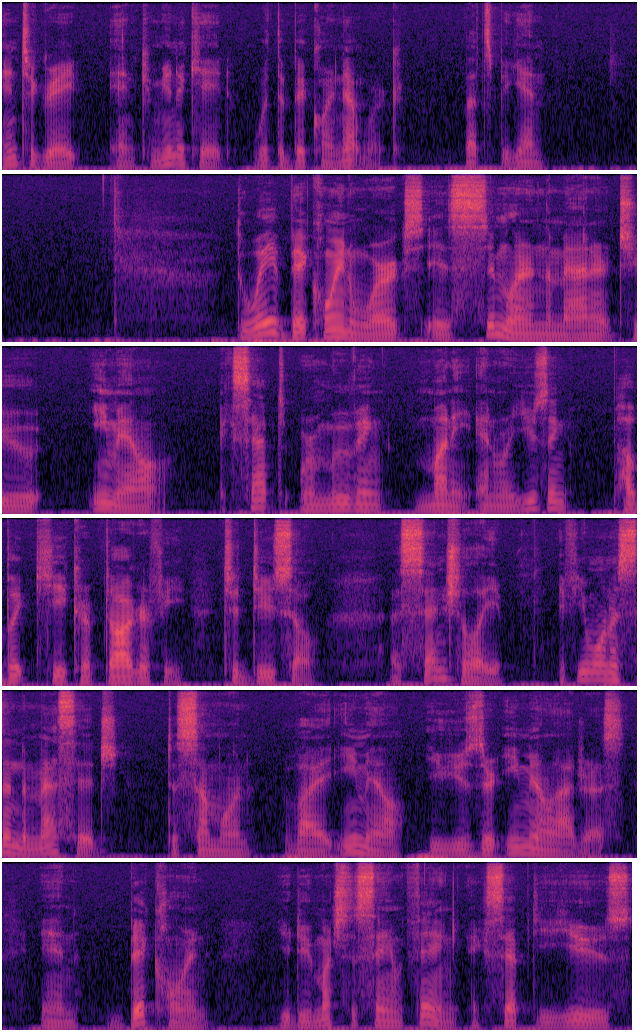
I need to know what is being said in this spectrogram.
integrate and communicate with the Bitcoin network. Let's begin. The way Bitcoin works is similar in the manner to email, except we're moving money and we're using public key cryptography to do so. Essentially, if you want to send a message to someone via email, you use their email address. In Bitcoin, you do much the same thing except you use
